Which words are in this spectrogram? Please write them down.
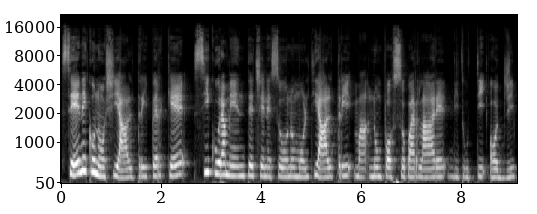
se ne conosci altri perché sicuramente ce ne sono molti altri ma non posso parlare di tutti oggi.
